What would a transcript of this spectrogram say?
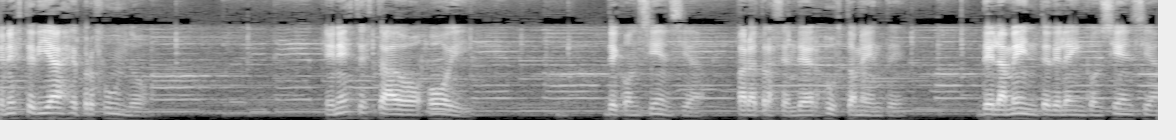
en este viaje profundo en este estado hoy de conciencia para trascender justamente de la mente de la inconsciencia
